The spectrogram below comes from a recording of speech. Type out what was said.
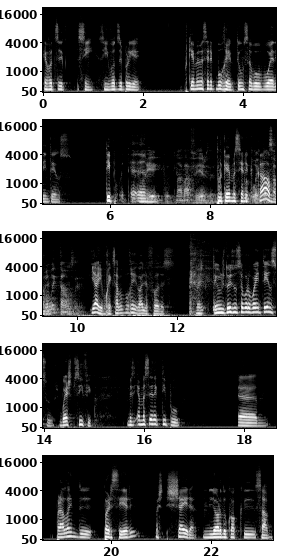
Eu vou dizer sim, sim, vou dizer porquê. Porque é a mesma cena que borrego, tem um sabor de intenso. Tipo, um, Borrego, puto, nada a ver, Zé. porque é uma cena Puto, que. Calma. sabe a leitão, Zé. E aí, o borrego sabe a borrego, olha, foda-se. Mas tem os dois um sabor bem intenso, bem específico. Mas é uma cena que, tipo, ahm, para além de parecer, mas cheira melhor do que o que sabe.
